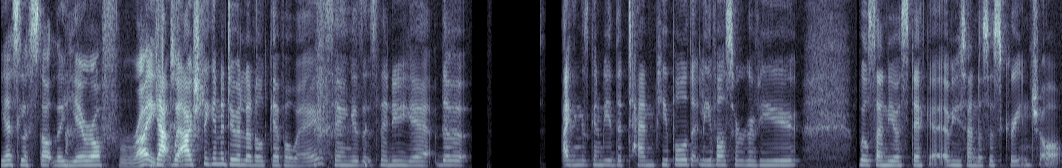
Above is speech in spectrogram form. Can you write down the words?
yes let's start the year off right Yeah, we're actually gonna do a little giveaway, seeing as it's the new year. The I think it's gonna be the ten people that leave us a review. We'll send you a sticker if you send us a screenshot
